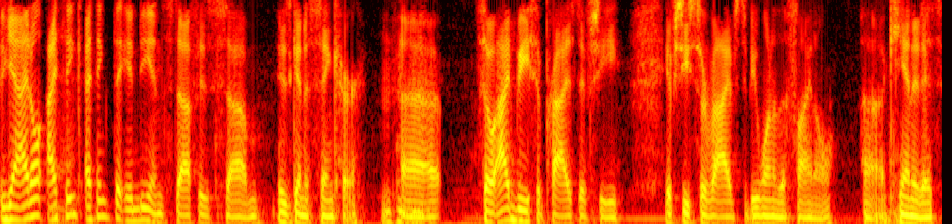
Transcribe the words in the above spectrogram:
Yeah, I don't. I think I think the Indian stuff is um, is going to sink her. Uh, so I'd be surprised if she if she survives to be one of the final uh, candidates.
